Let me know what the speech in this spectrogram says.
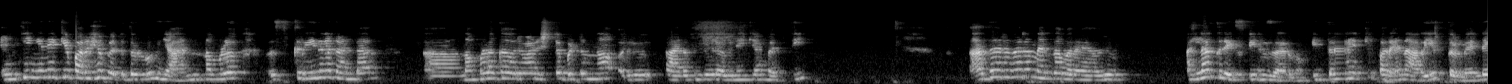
എനിക്ക് ഇങ്ങനെയൊക്കെ പറയാൻ പറ്റത്തുള്ളൂ. ഞാൻ നമ്മൾ സ്ക്രീനിൽ കണ്ട നമ്മളൊക്കെ ഒരുപാട് ഇഷ്ടപ്പെട്ടുന്ന ഒരു താരത്തിന്റെ കൂടെ അഭിനയിക്കാൻ പറ്റി. അതൊരു തരം എന്താ പറയാ ഒരു അല്ലാത്തൊരു എക്സ്പീരിയൻസ് ആയിരുന്നു. ഇത്രയും എനിക്ക് പറയാൻ അറിയത്തുള്ളൂ. എന്റെ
